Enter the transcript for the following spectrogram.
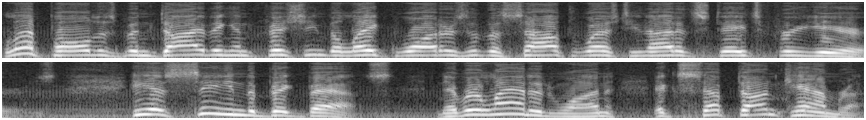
Leppold has been diving and fishing the lake waters of the southwest United States for years. He has seen the big bass, never landed one except on camera.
